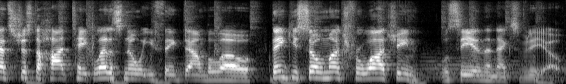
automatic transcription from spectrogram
that's just a hot take. Let us know what you think down below. Thank you so much for watching. We'll see you in the next video.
